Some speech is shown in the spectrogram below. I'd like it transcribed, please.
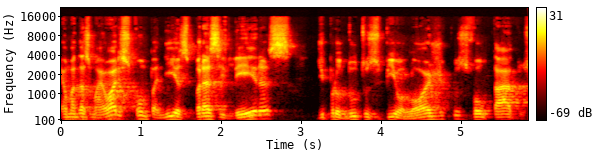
é uma das maiores companhias brasileiras de produtos biológicos voltados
